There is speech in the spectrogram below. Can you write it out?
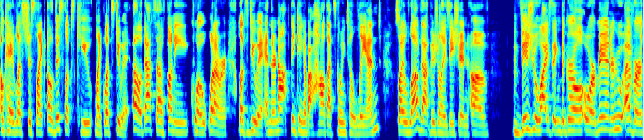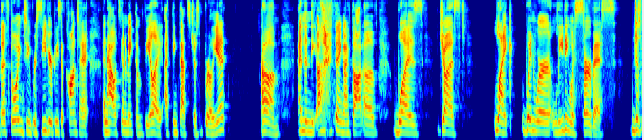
Okay, let's just like, oh, this looks cute. Like, let's do it. Oh, that's a funny quote, whatever. Let's do it. And they're not thinking about how that's going to land. So I love that visualization of visualizing the girl or man or whoever that's going to receive your piece of content and how it's going to make them feel. I, I think that's just brilliant. Um, and then the other thing I thought of was just like when we're leading with service, just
